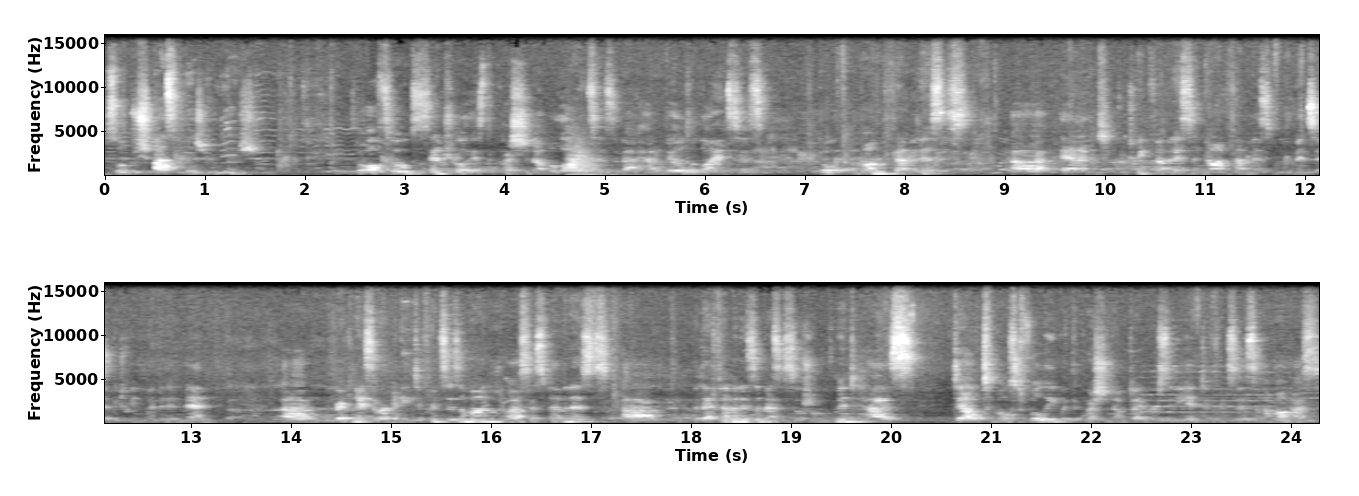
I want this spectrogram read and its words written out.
sobre o espaço das mulheres. So also central is the question of alliances, about how to build alliances both among feminists uh, and between feminist and non-feminist movements and between women and men. Um, we recognize there are many differences among us as feminists, um, but that feminism as a social movement has dealt most fully with the question of diversity and differences among us.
